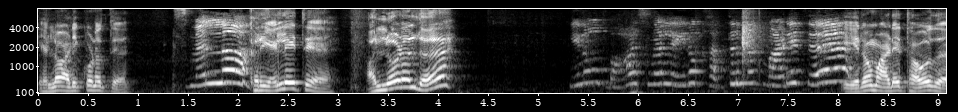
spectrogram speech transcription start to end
ಎಲ್ಲೋ ಅಡಿಕೊಳತ್ತೆ ಸ್ಮೆಲ್ ಖರಿ ಎಲ್ಲೈತೆ ಅಲ್ಲೋಡಲ್ದ ಏನೋ ಭಾಳ ಸ್ಮೆಲ್ ಏನೋ ಖತರ್ನಾಕ್ ಮಾಡಿದ್ದೆ ಏನೋ ಮಾಡೈತೆ ಹೌದು.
